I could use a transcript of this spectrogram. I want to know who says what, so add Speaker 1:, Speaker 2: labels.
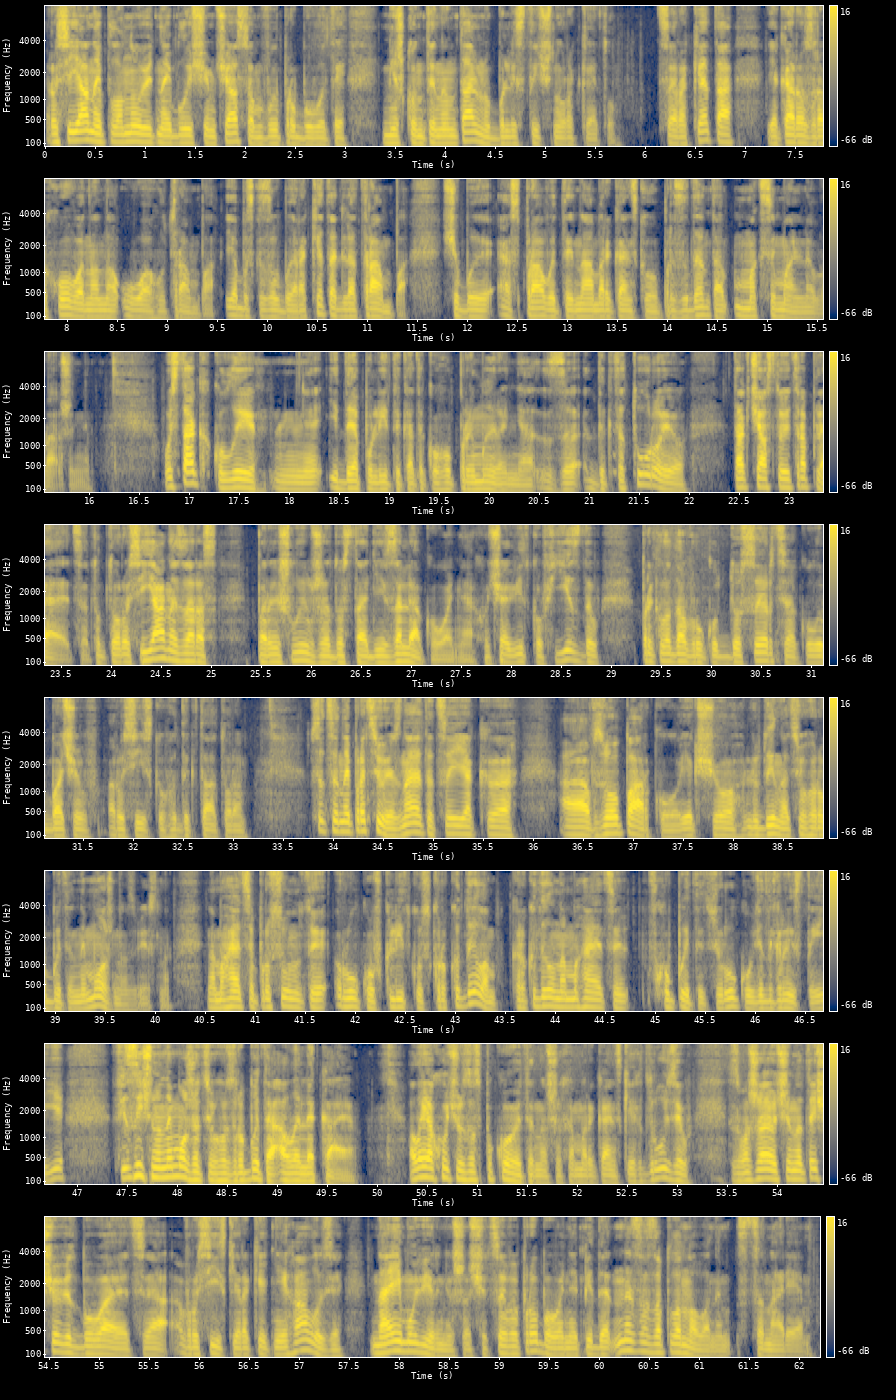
Speaker 1: Росіяни планують найближчим часом випробувати міжконтинентальну балістичну ракету. Це ракета, яка розрахована на увагу Трампа. Я би сказав би ракета для Трампа, щоб справити на американського президента максимальне враження. Ось так, коли іде політика такого примирення з диктатурою, так часто і трапляється. Тобто росіяни зараз перейшли вже до стадії залякування. Хоча Вітков їздив, прикладав руку до серця, коли бачив російського диктатора. Все це не працює. Знаєте, це як е, в зоопарку. Якщо людина цього робити не можна, звісно, намагається просунути руку в клітку з крокодилом. Крокодил намагається вхопити цю руку, відгризти її. Фізично не може цього зробити, але лякає. Але я хочу заспокоїти наших американських друзів, зважаючи на те, що відбувається в російській ракетній галузі, найімовірніше, що це випробування піде не за запланованим сценарієм.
